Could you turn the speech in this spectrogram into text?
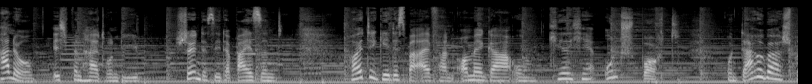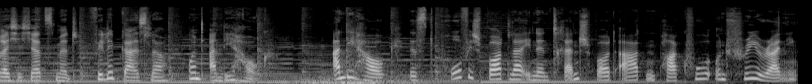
Hallo, ich bin Heidrun Lieb. Schön, dass Sie dabei sind. Heute geht es bei Alpha und Omega um Kirche und Sport. Und darüber spreche ich jetzt mit Philipp Geißler und Andy Haug. Andy Haug ist Profisportler in den Trendsportarten Parkour und Freerunning.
